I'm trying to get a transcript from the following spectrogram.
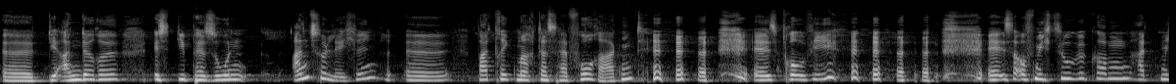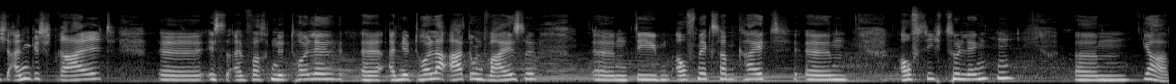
Äh, die andere ist, die Person anzulächeln. Äh, Patrick macht das hervorragend. er ist Profi. er ist auf mich zugekommen, hat mich angestrahlt. Äh, ist einfach eine tolle, äh, eine tolle Art und Weise, ähm, die Aufmerksamkeit ähm, auf sich zu lenken. Ähm, ja.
